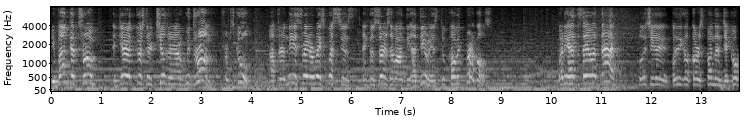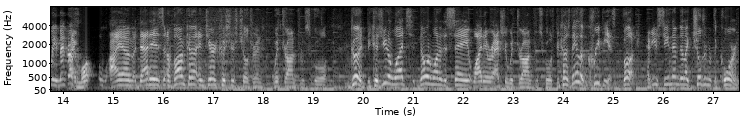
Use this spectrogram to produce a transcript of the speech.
Ivanka Trump and Jared Kushner children are withdrawn from school after administrator raised questions and concerns about the adherence to COVID protocols. What do you have to say about that? Political, correspondent Jacoby Bancroft. I'm, I am. That is Ivanka and Jared Kushner's children withdrawn from school. Good, because you know what? No one wanted to say why they were actually withdrawn from schools because they look creepy as fuck. Have you seen them? They're like children of the corn.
